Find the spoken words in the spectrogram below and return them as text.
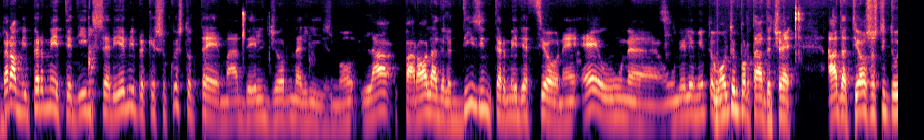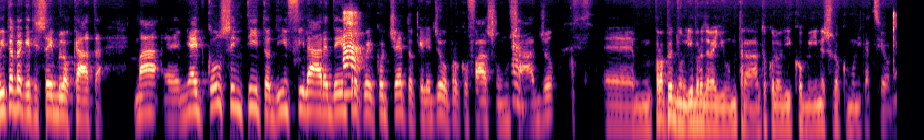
però mi permette di inserirmi perché su questo tema del giornalismo la parola della disintermediazione è un, un elemento molto importante, cioè Ada ti ho sostituita perché ti sei bloccata, ma eh, mi hai consentito di infilare dentro ah. quel concetto che leggevo poco fa su un ah. saggio, eh, proprio di un libro della Hume, tra l'altro quello di Comine sulla comunicazione.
